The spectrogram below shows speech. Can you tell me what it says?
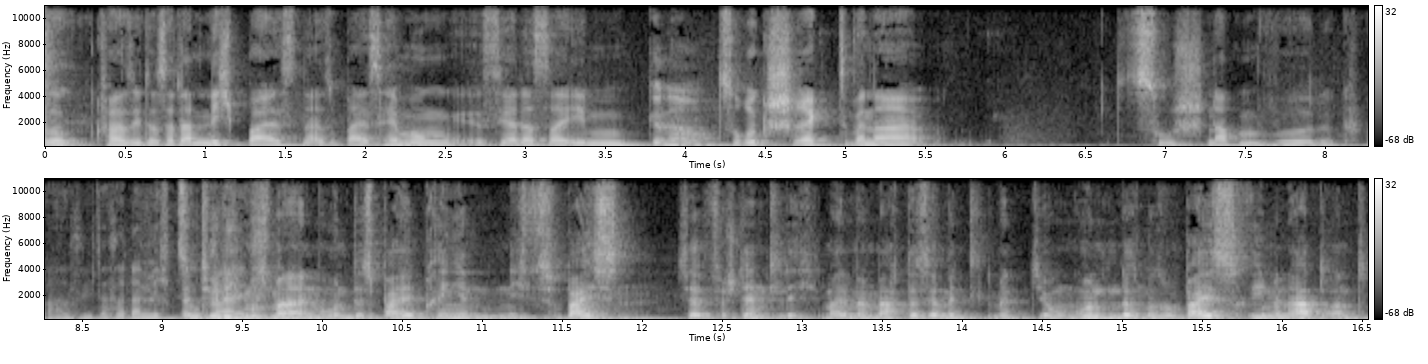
jetzt- also quasi, dass er dann nicht beißt. Ne? Also Beißhemmung ist ja, dass er eben Genau. zurückschreckt, wenn er zuschnappen würde, quasi, dass er dann nicht Natürlich zubeißt. muss man einem Hund das beibringen, nicht zu beißen. Selbstverständlich. Man macht das ja mit, mit jungen Hunden, dass man so einen Beißriemen hat und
